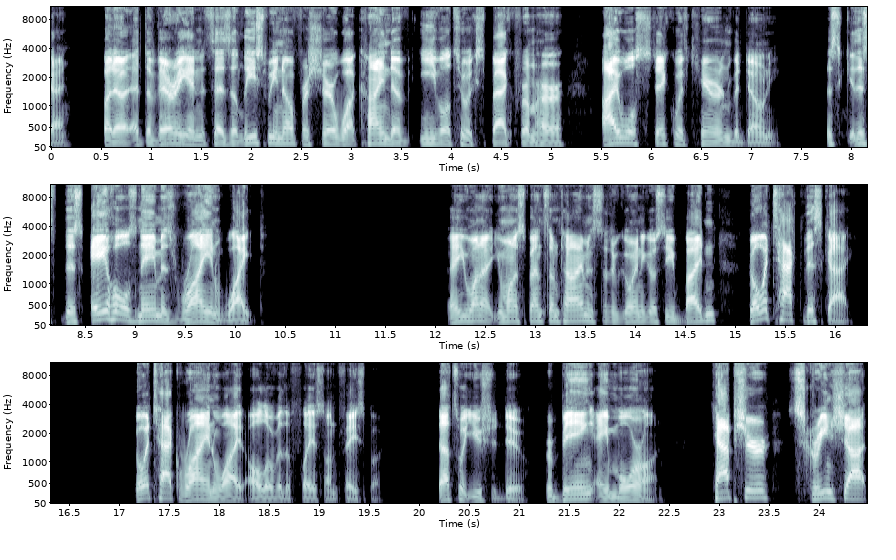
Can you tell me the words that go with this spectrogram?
Okay. But uh, at the very end, it says, at least we know for sure what kind of evil to expect from her. I will stick with Karen Bedonie. This this this a hole's name is Ryan White. Hey, you want to you want to spend some time instead of going to go see Biden? Go attack this guy. Go attack Ryan White all over the place on Facebook. That's what you should do for being a moron capture, screenshot,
